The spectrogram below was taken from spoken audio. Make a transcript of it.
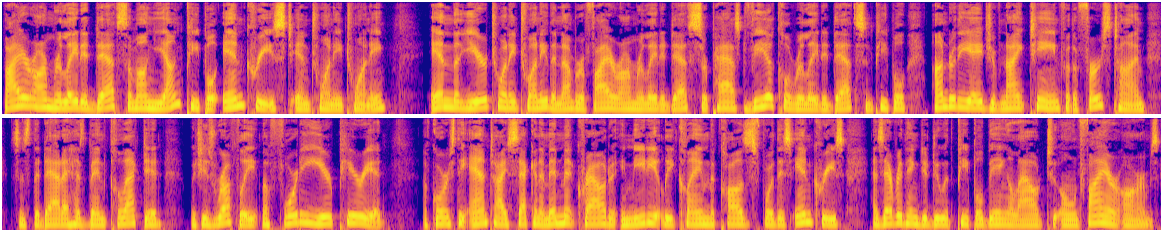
Firearm related deaths among young people increased in 2020. In the year 2020, the number of firearm related deaths surpassed vehicle related deaths in people under the age of 19 for the first time since the data has been collected, which is roughly a 40 year period. Of course, the anti-Second Amendment crowd immediately claimed the cause for this increase has everything to do with people being allowed to own firearms.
